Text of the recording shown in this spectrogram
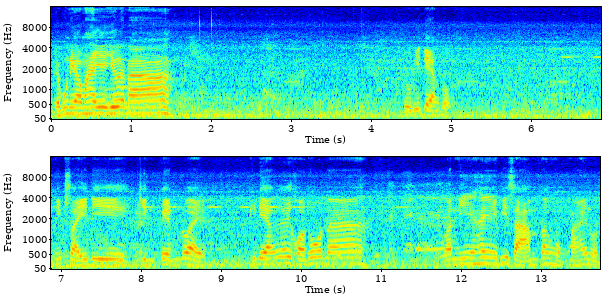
เดี๋ยวพรุ่งนี้เอามาให้เยอะๆนะดูพี่แดงผมนิสัยดีกินเป็นด้วย พี่แดงเอ้ยขอโทษนะ วันนี้ให้พี่สามตั้งหกไม้หนุน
